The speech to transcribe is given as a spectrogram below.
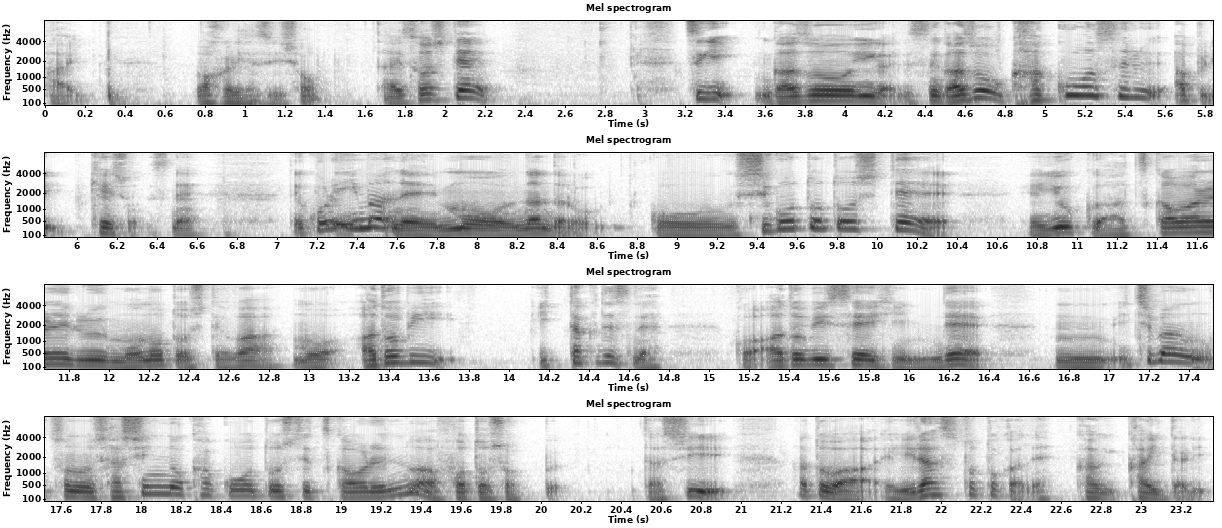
はい。わかりやすいでしょ？はい。そして次、画像以外ですね。画像を加工するアプリケーションですね。で、これ今ね、もうなんだろう、こう、仕事として、よく扱われるものとしては、もう Adobe 一択ですね。こう Adobe 製品で、うん、一番その写真の加工として使われるのは Photoshop だし、あとはイラストとかね、描いたり、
